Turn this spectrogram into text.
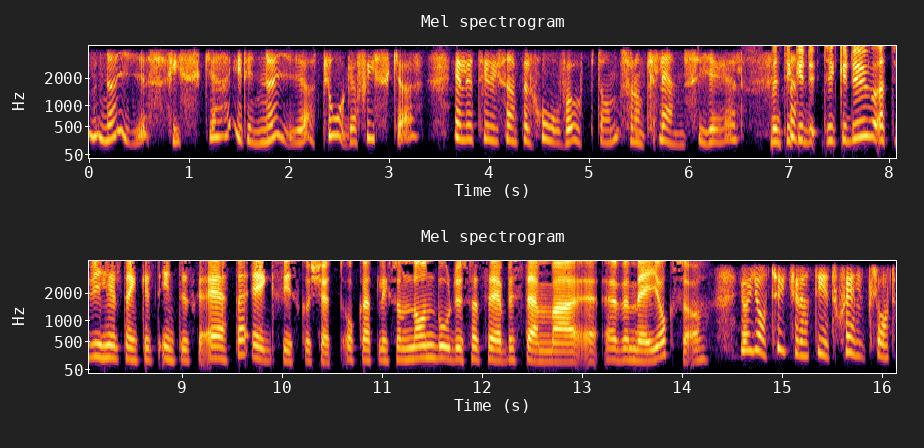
Nöjesfiske, är det nöje att plåga fiskar? Eller till exempel hova upp dem så de kläms ihjäl. Men tycker du, tycker du att vi helt enkelt inte ska äta ägg, fisk och kött och att liksom någon borde så att säga bestämma eh, över mig också? Ja, jag tycker att det är ett självklart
